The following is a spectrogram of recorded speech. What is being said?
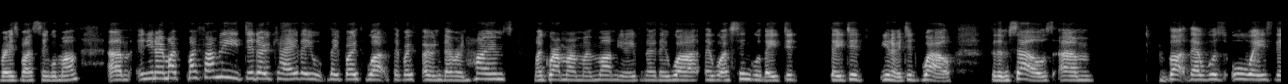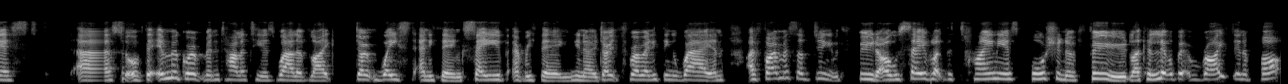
raised by a single mom. Um, and you know, my, my family did okay. They they both worked, they both owned their own homes. My grandma and my mom, you know, even though they were they were single, they did they did, you know, did well for themselves. Um, but there was always this uh, sort of the immigrant mentality as well of like don't waste anything save everything you know don't throw anything away. And i find myself doing it with food. I will save like the tiniest portion of food like a little bit of rice in a pot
